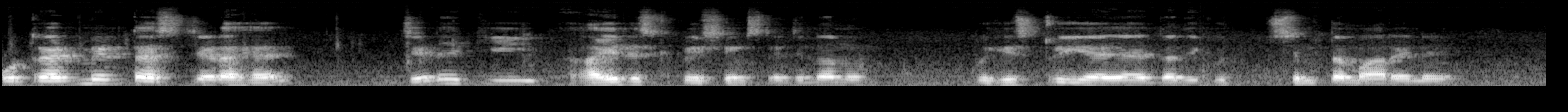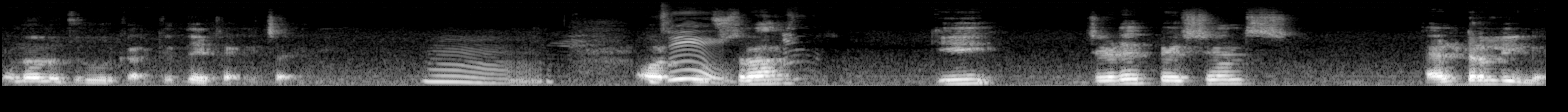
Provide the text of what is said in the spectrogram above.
ਉਹ ਟ੍ਰੈਡਮਿਲ ਟੈਸਟ ਜਿਹੜਾ ਹੈ ਜਿਹੜੇ ਕਿ ਹਾਈ ਰਿਸਕ ਪੇਸ਼ੈਂਟਸ ਨੇ ਜਿਨ੍ਹਾਂ ਨੂੰ ਕੋਈ ਹਿਸਟਰੀ ਹੈ ਜਾਂ ਇਦਾਂ ਦੀ ਕੋਈ ਸਿੰਪਟਮ ਆ ਰਹੇ ਨੇ ਉਹਨਾਂ ਨੂੰ ਜ਼ਰੂਰ ਕਰਕੇ ਦੇਖ ਲੈਣੀ ਚਾਹੀਦੀ ਹੈ। ਔਰ। ਦੂਸਰਾ ਕਿ ਜਿਹੜੇ ਪੇਸ਼ੈਂਟਸ ਐਲਡਰਲੀ ਨੇ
